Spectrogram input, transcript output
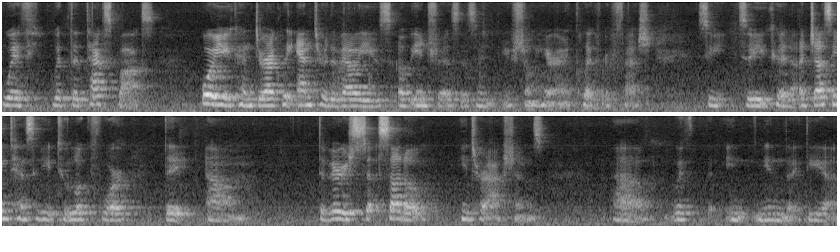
with with the text box, or you can directly enter the values of interest as in, shown here and click refresh. So, so you could adjust intensity to look for the, um, the very su- subtle interactions uh, with in, in the, the uh,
